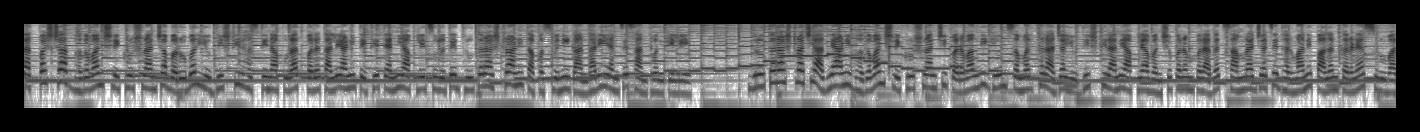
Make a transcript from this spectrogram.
तत्पश्चात भगवान श्रीकृष्णांच्या बरोबर युधिष्ठिर हस्तिनापुरात परत आले आणि तेथे त्यांनी आपले चुलते धृतराष्ट्र आणि तपस्विनी गांधारी यांचे सांत्वन केले. धृतराष्ट्राची आज्ञा आणि भगवान श्रीकृष्णांची परवानगी घेऊन समर्थ राजा युधिष्ठिराने आपल्या वंशपरंपरागत साम्राज्याचे धर्माने पालन करण्यास सुरुवात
